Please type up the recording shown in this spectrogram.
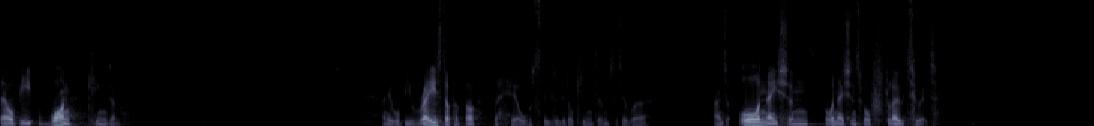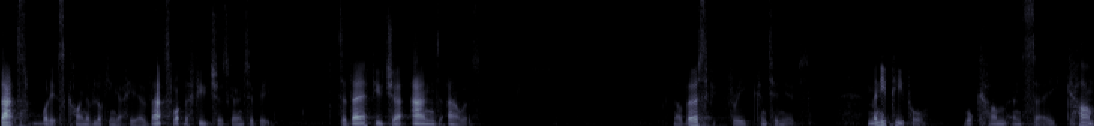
there will be one kingdom. And it will be raised up above the hills, these little kingdoms, as it were, and all nations, all nations will flow to it. That's what it's kind of looking at here. That's what the future is going to be. So their future and ours. Now, verse 3 continues Many people will come and say, Come,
